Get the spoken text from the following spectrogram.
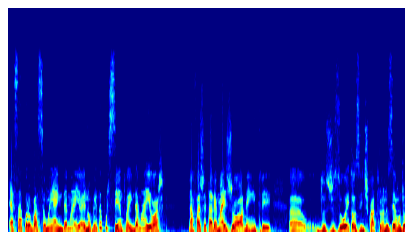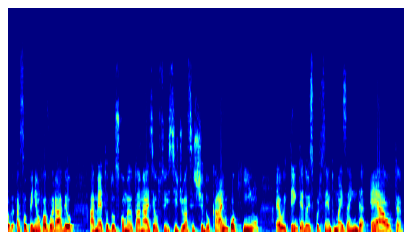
essa aprovação é ainda maior, é 90%, ainda maior. Na faixa etária mais jovem, entre uh, dos 18 aos 24 anos, é onde essa opinião favorável a métodos como a eutanásia ou suicídio assistido cai um pouquinho, é 82%, mas ainda é alta.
